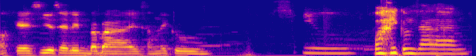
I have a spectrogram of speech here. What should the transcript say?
Oke see you Selin bye bye assalamualaikum. See you. Waalaikumsalam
